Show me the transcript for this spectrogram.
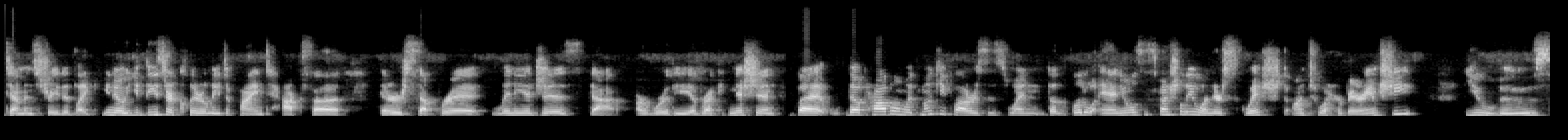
demonstrated like, you know, you, these are clearly defined taxa. They're separate lineages that are worthy of recognition. But the problem with monkey flowers is when the little annuals, especially when they're squished onto a herbarium sheet, you lose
